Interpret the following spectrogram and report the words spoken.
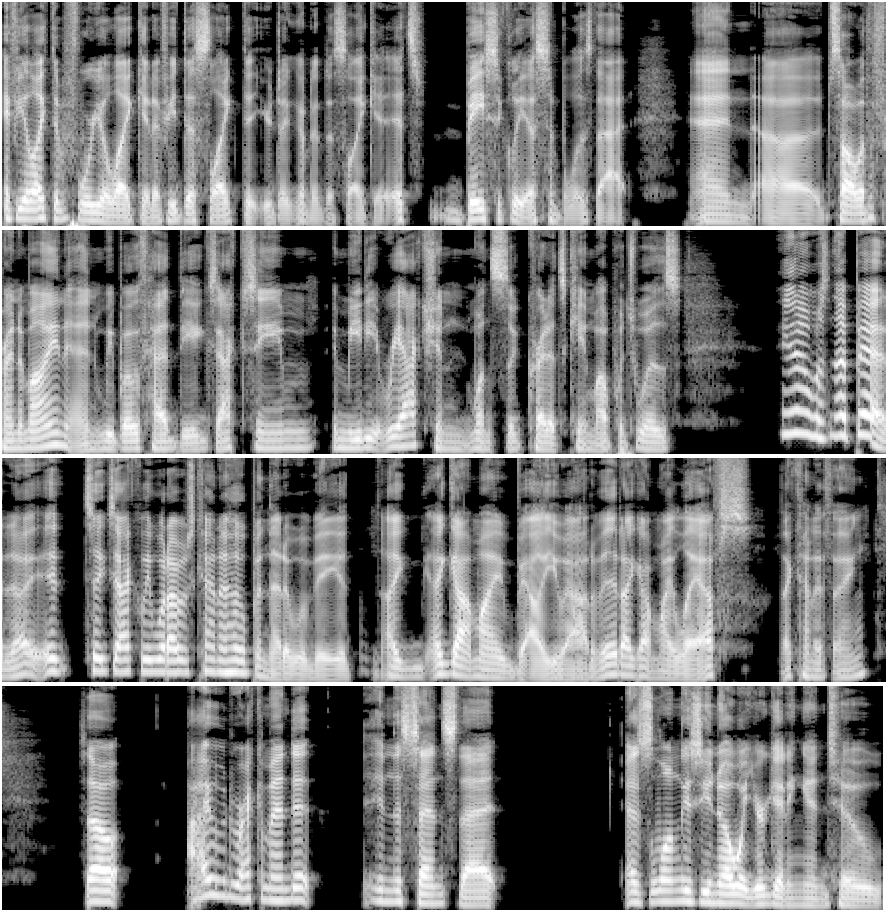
If you liked it before you'll like it. If you disliked it you're going to dislike it. It's basically as simple as that. And uh, saw it with a friend of mine and we both had the exact same immediate reaction once the credits came up which was yeah it wasn't that bad. I, it's exactly what i was kind of hoping that it would be. It, I, I got my value out of it. I got my laughs that kind of thing. So i would recommend it in the sense that as long as you know what you're getting into,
